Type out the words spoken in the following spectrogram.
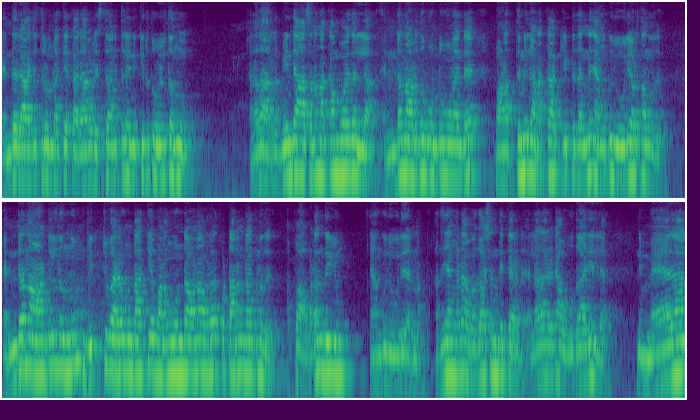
എന്റെ രാജ്യത്തിലുണ്ടാക്കിയ കരാർ അടിസ്ഥാനത്തിൽ എനിക്കൊരു തൊഴിൽ തന്നു. അല്ലാതെ അറബീന്റെ ആസനം നക്കാൻ പോയതല്ല. എന്റെ നാടിന്ന് കൊണ്ടുപോകണതിന്റെ പണത്തിന് കണക്കാക്കിയിട്ട് തന്നെ ഞങ്ങൾക്ക് ജോലി അവിടെ എന്റെ നാട്ടിൽ നിന്നും വിറ്റ് വരവുണ്ടാക്കിയ പണം കൊണ്ടാണ് അവിടെ കൊട്ടാരം ഉണ്ടാക്കുന്നത്. അപ്പോൾ അവിടെ എന്ത് ചെയ്യും? ഞങ്ങൾക്ക് ജോലി തരണം. അത് ഞങ്ങളുടെ അവകാശം എന്തൊക്കെയാരുടെ അല്ലാതെ അവരുടെ ഔദാര്യമല്ല. ഇനി മേലാൽ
